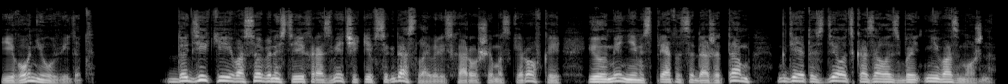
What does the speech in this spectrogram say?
его не увидят. Да дикие, в особенности их разведчики, всегда славились хорошей маскировкой и умением спрятаться даже там, где это сделать, казалось бы, невозможно.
